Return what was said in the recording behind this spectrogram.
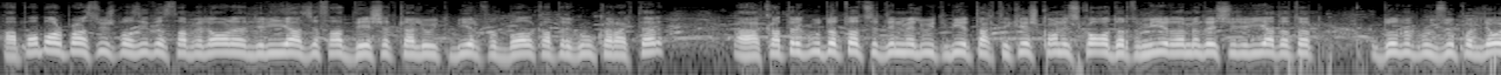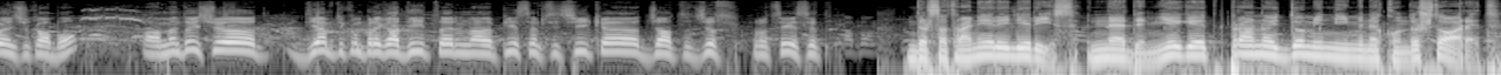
A pa marrë parasysh pozitës tabelare, Liria gjitha ndeshjet ka lujtë mirë futboll, ka tregu karakter, ka tregu domethënë që din me lujtë mirë taktikisht, ka një skuadër të mirë dhe mendoj që Liria domethënë duhet me përgëzu për lojën që ka bo. A mendoj që djemtë i kem pregaditë në pjesën psikike gjatë gjithë procesit. Ndërsa trajneri i Lirisë, Nedim Yigit, pranoi dominimin e kundërshtarit.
